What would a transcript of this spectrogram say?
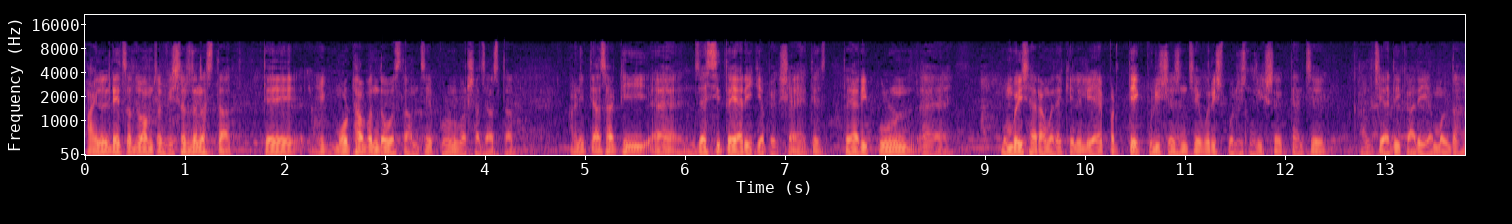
फायनल डेचा जो आमचं विसर्जन असतात ते एक मोठा बंदोबस्त आमचे पूर्ण वर्षाचा असतात. आणि त्यासाठी जशी तयारी की अपेक्षा आहे ते तयारी पूर्ण मुंबई शहरामध्ये केलेली आहे. प्रत्येक पोलीस स्टेशनचे वरिष्ठ पोलीस निरीक्षक त्यांचे खालचे अधिकारी अंमलदार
